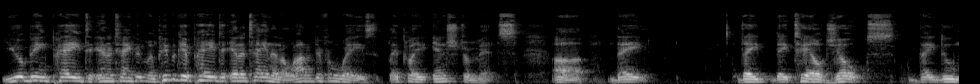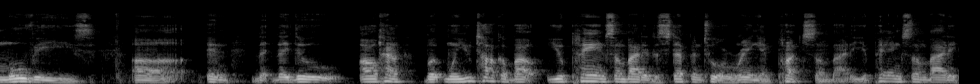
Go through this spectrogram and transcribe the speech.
You're being paid to entertain people, and people get paid to entertain in a lot of different ways. They play instruments. Uh, they they they tell jokes. They do movies. Uh, and they do all kind of, but when you talk about you're paying somebody to step into a ring and punch somebody, you're paying somebody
